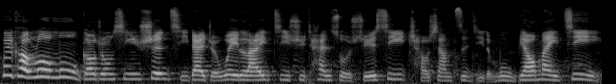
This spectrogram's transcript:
会考落幕，高中新生期待着未来，继续探索学习，朝向自己的目标迈进。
